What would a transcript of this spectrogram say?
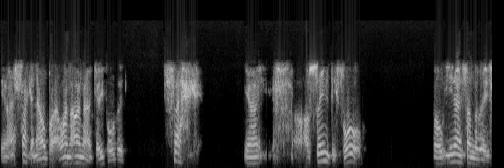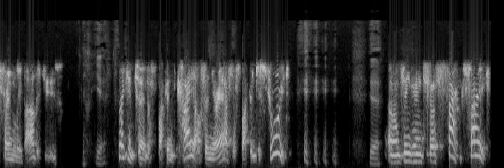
You know, fucking hell, bro. I know, I know people that, fuck, you know, I've seen it before. Well, you know, some of these friendly barbecues, Yeah. they can turn to fucking chaos and your house is fucking destroyed. Yeah. And I'm thinking, for fuck's sake,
